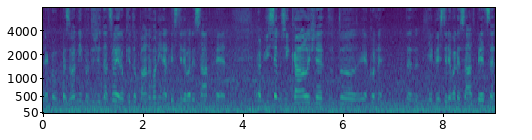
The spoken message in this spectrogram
jako bezvadný, protože na celý rok je to plánovaný na 295. Když jsem říkal, že to, to jako ne, ten 295 se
